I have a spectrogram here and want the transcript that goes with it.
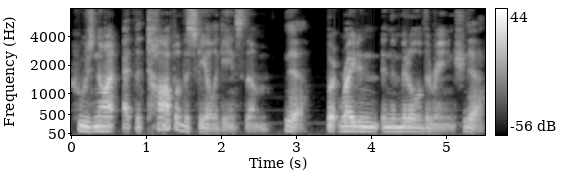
who's not at the top of the scale against them, Yeah. but right in, in the middle of the range. Yeah.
